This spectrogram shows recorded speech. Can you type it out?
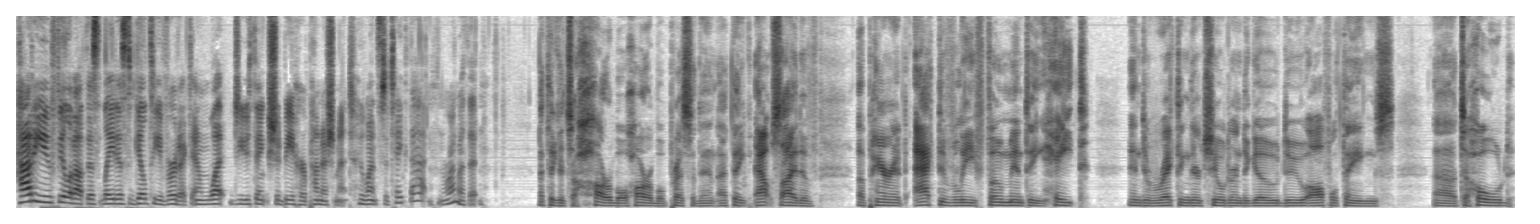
How do you feel about this latest guilty verdict, and what do you think should be her punishment? Who wants to take that and run with it? I think it's a horrible, horrible precedent. I think outside of a parent actively fomenting hate and directing their children to go do awful things, uh, to hold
